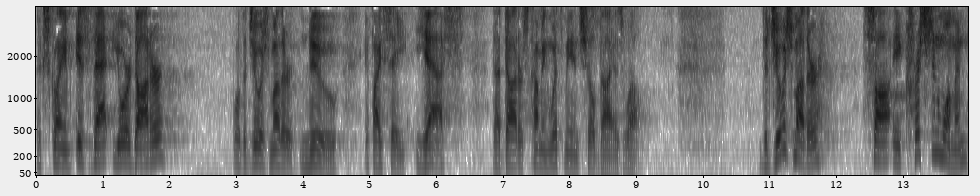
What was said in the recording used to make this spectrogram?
exclaimed, Is that your daughter? Well, the Jewish mother knew if I say yes, that daughter's coming with me and she'll die as well. The Jewish mother saw a Christian woman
